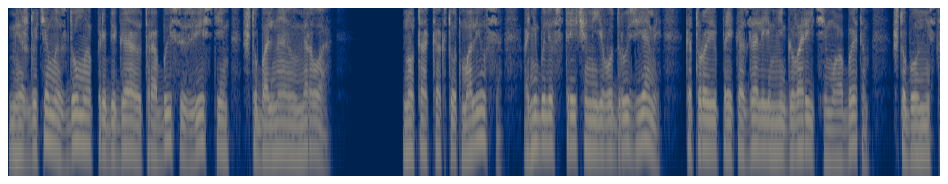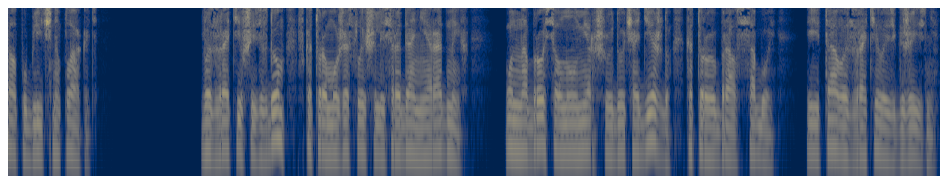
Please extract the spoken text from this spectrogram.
Между тем из дома прибегают рабы с известием, что больная умерла. Но так как тот молился, они были встречены его друзьями, которые приказали им не говорить ему об этом, чтобы он не стал публично плакать. Возвратившись в дом, в котором уже слышались рыдания родных, он набросил на умершую дочь одежду, которую брал с собой, и та возвратилась к жизни.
